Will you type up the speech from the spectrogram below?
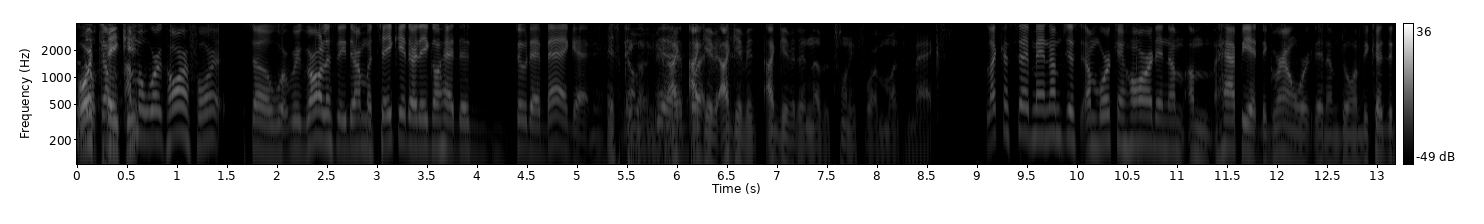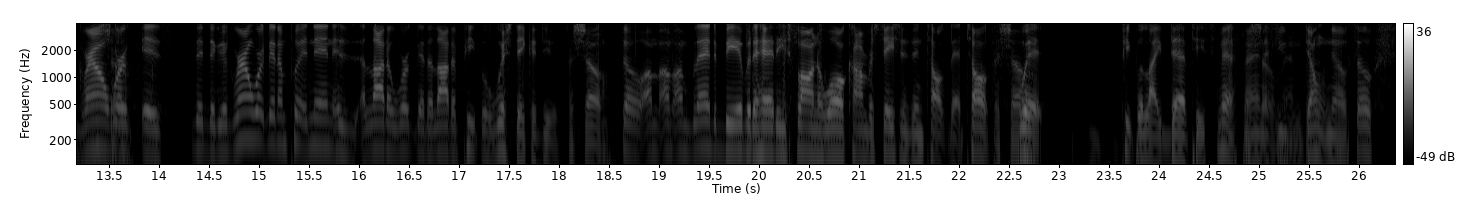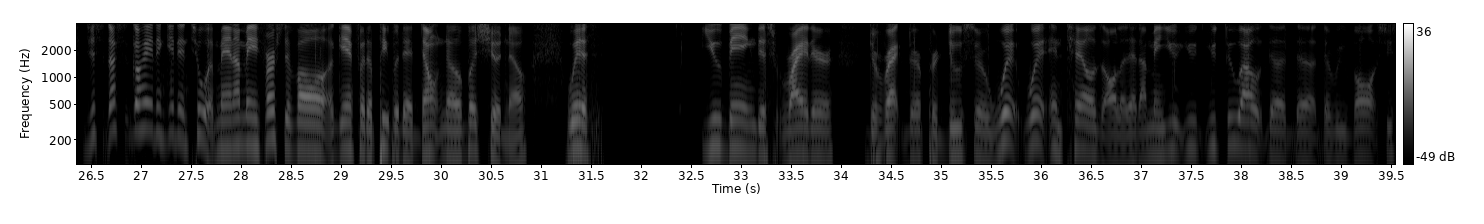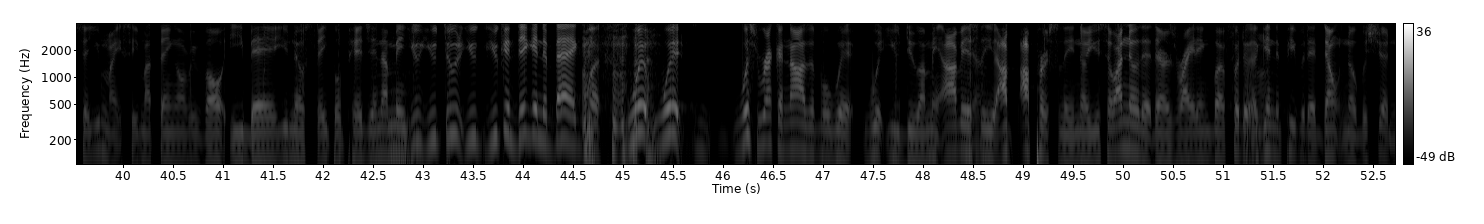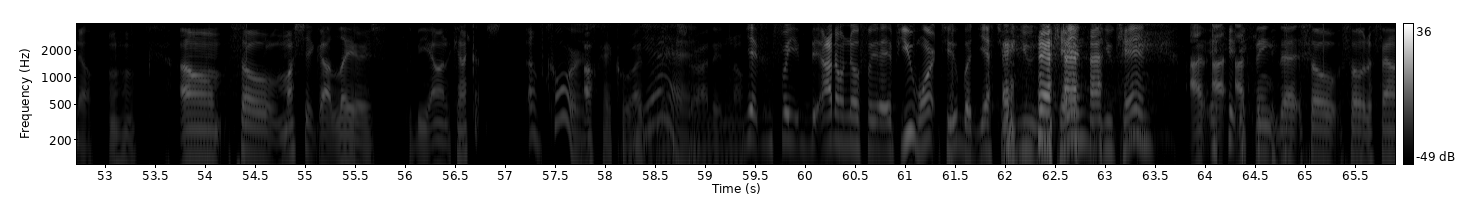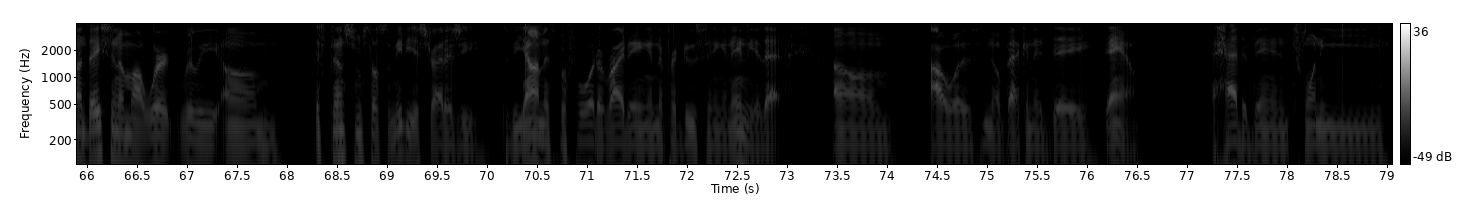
Or Look, take I'm, it. I'm gonna work hard for it. So regardless, either I'm gonna take it or they gonna have to throw that bag at me. it's coming, man. yeah, I, I give it I give it I give it another 24 months max. like I said, man, I'm just I'm working hard and I'm I'm happy at the groundwork that I'm doing because the groundwork is the, the, the groundwork that I'm putting in is a lot of work that a lot of people wish they could do. For sure. So I'm I'm, I'm glad to be able to have these fly on the wall conversations and talk that talk For sure. with people like Dev T. Smith, man. sure, if you man. don't know, so just let's go ahead and get into it, man. I mean, first of all, again for the people that don't know but should know, with you being this writer, director, producer, what what entails all of that? I mean, you you you threw out the the the revolts. You said you might see my thing on Revolt, eBay, you know, Staple Pigeon. I mean, you you threw you you can dig in the bag, but what what what's recognizable with what you do? I mean, obviously, I, I personally know you, so I know that there's writing, but for the Mhm. again the people that don't know but should know, hmm Um, so my shit got layers. To be honest, can I curse? of course. Okay, cool. I just Yeah. sure I didn't know. Yeah, for you- I don't know if if you want to, but yes, you you, you can you can. I, I, I think that so so the foundation of my work really um it stems from social media strategy to be honest before the writing and the producing and any of that um I was you know back in the day damn it had to been 20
